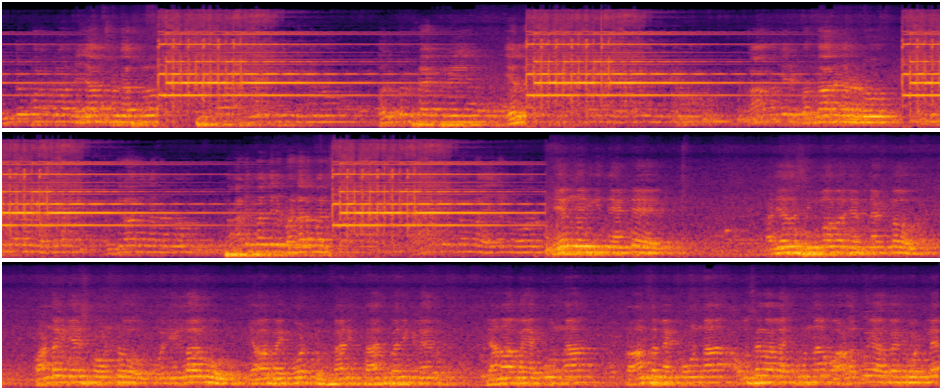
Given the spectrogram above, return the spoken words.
హిందూపురంలో నిజాం షుగర్స్ పల్పుల్ ఫ్యాక్టరీ ఎల్ రామగిరి బంగారు గనులు చెప్పినట్లు పండుగ చేసుకుంటూ కొన్ని ఇళ్ళకు యాభై కోట్లు దానికి ప్రాతిపదిక లేదు. జనాభా ఎక్కువ ఉన్నా ప్రాంతం ఎక్కువ ఉన్నా అవసరాలు ఎక్కువ ఉన్నా వాళ్ళకు యాభై కోట్లే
